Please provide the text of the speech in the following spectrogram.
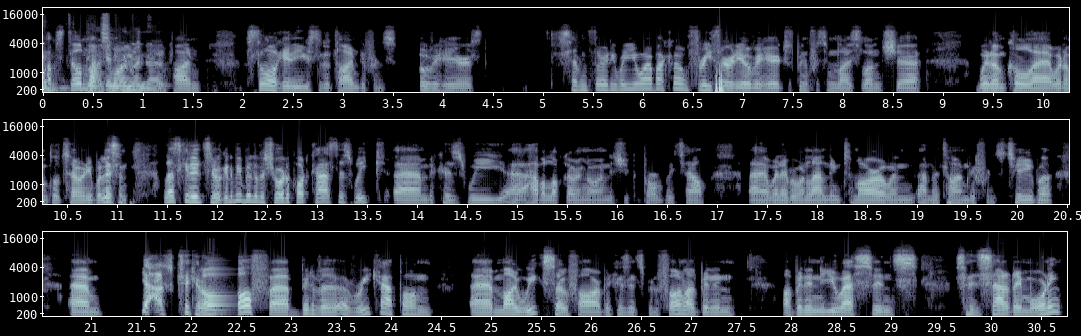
I'm still not getting used right to now. the time. Still not getting used to the time difference over here. It's 7:30 where you are back home. 3:30 over here. Just been for some nice lunch uh, with Uncle uh, with Uncle Tony. But listen, let's get into it. Going to be a bit of a shorter podcast this week um, because we uh, have a lot going on, as you can probably tell, uh, with everyone landing tomorrow and, and the time difference too. But um, yeah, let's kick it off. A bit of a, a recap on uh, my week so far because it's been fun. I've been in I've been in the US since since Saturday morning.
